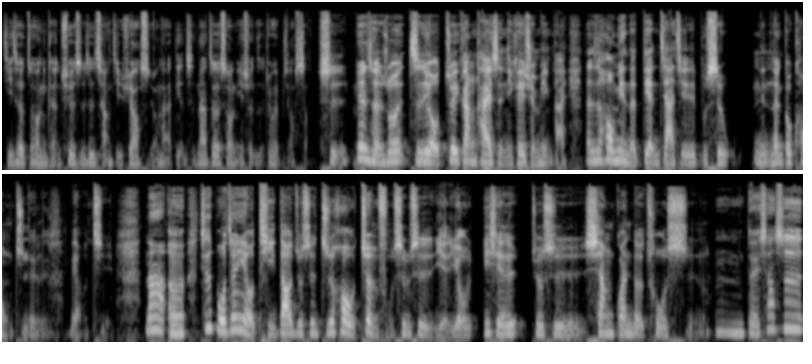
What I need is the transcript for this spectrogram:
机车之后，你可能确实是长期需要使用它的电池，那这个时候你选择就会比较少，是变成说只有最刚开始你可以选品牌，但是后面的电价其实不是。你能够控制，对对，了解。那呃，其实博真也有提到，就是之后政府是不是也有一些就是相关的措施呢？嗯，对，像是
